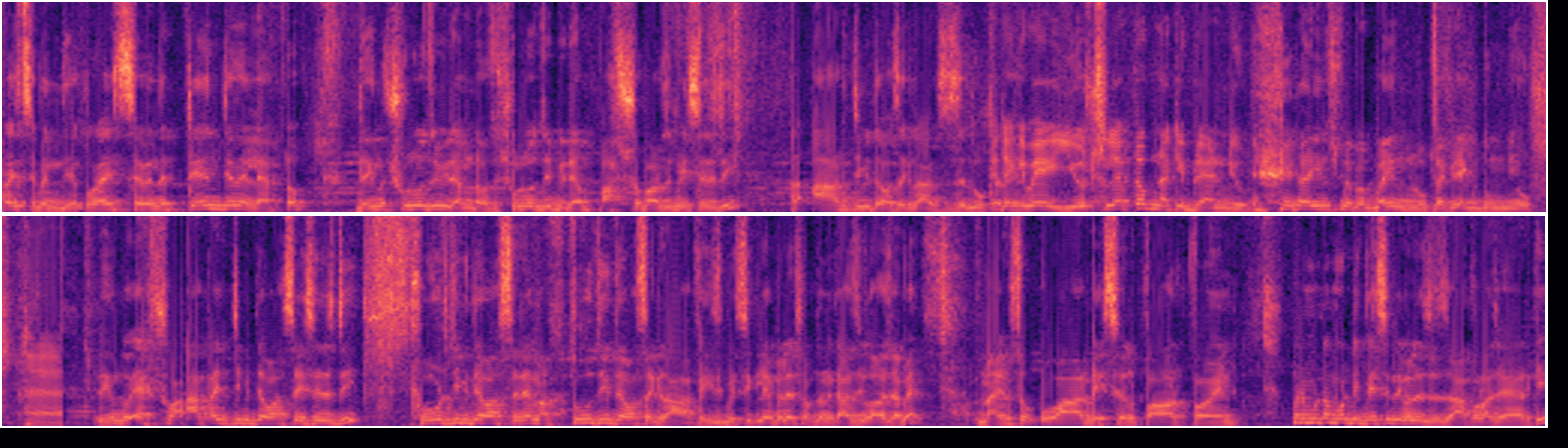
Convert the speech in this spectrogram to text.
কোরাই সেভেন দিয়ে কোরাই সেভেনের টেন জেনের ল্যাপটপ এটা ষোলো জিবি র্যাম দেওয়া আছে ষোলো জিবি র্যাম পাঁচশো বারো জিবি এসএসডি আর আট জিবি দেওয়া আছে গ্রাফিক্স লুক এটা কি ভাই ইউজড ল্যাপটপ নাকি ব্র্যান্ড নিউ এটা ইউজ ল্যাপটপ ভাই লুক লাগে একদম নিউ হ্যাঁ। এটা কিন্তু একশো আঠাশ জিবি দেওয়া আছে এসএসডি ফোর জিবি দেওয়া আছে র্যাম আর টু জিবি দেওয়া আছে গ্রাফিক্স। বেসিক লেভেলের সব ধরনের কাজ করা যাবে। মাইক্রোসফট ওয়ার্ড এক্সেল পাওয়ার পয়েন্ট মানে মোটামুটি বেসিক লেভেলে যা করা যায় আর কি।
